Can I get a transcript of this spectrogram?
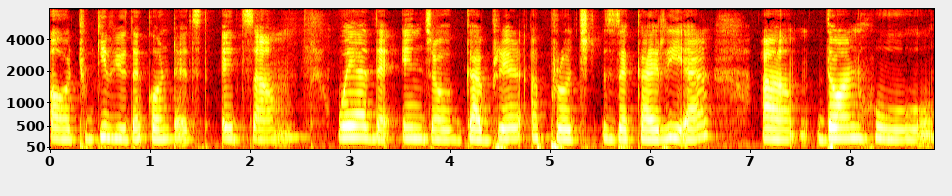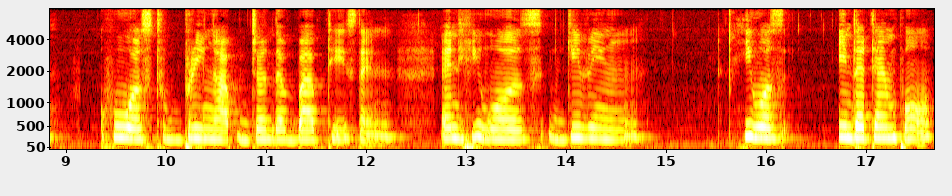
or to give you the context it's um where the angel gabriel approached zechariah um, the one who who was to bring up john the baptist and and he was giving he was in the temple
